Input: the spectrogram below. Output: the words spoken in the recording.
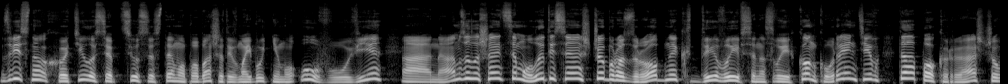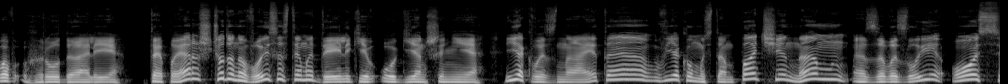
Звісно, хотілося б цю систему побачити в майбутньому у Вуві, а нам залишається молитися, щоб розробник дивився на своїх конкурентів та покращував гру далі. Тепер щодо нової системи деліків у Геншині. Як ви знаєте, в якомусь там патчі нам е, завезли ось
